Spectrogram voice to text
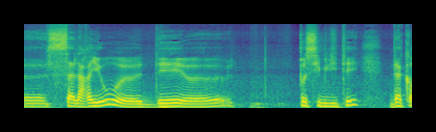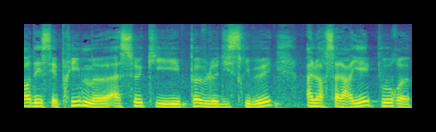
euh, salariaux, euh, des euh, possibilité d'accorder ces primes à ceux qui peuvent le distribuer à leurs salariés pour euh,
